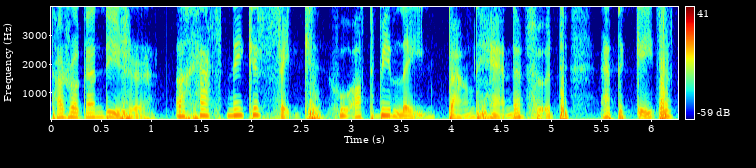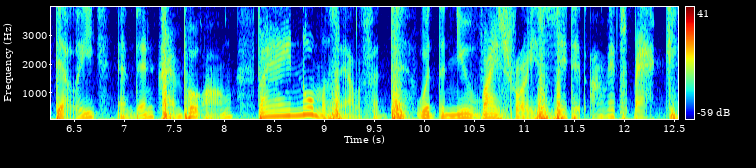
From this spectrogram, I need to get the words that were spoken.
他说：“甘地是 a half-naked fake who ought to be laid bound hand and foot at the gates of Delhi and then trampled on by an enormous elephant with the new viceroy seated on its back。”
